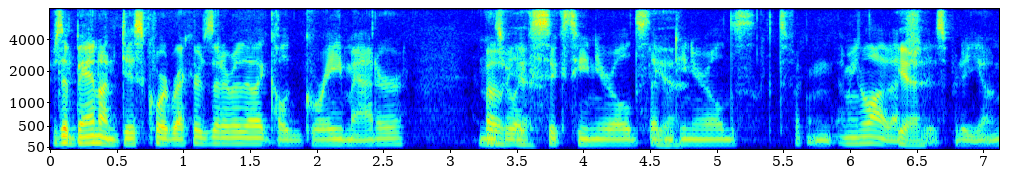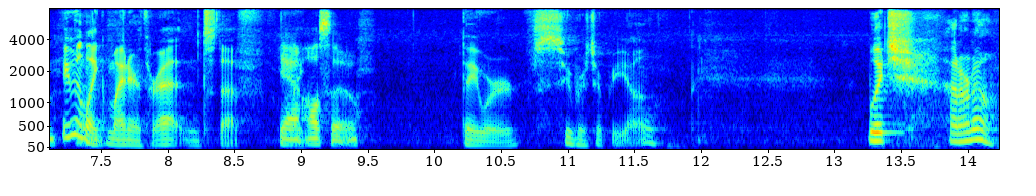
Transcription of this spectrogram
there's a band on Dischord Records that I really like called Gray Matter, and those Oh, were like yeah. 16 year olds, 17 year olds. It's fucking. I mean, a lot of that Yeah. shit is pretty young. Even like Minor Threat and stuff. yeah. Like, also, they were super super young which i don't know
